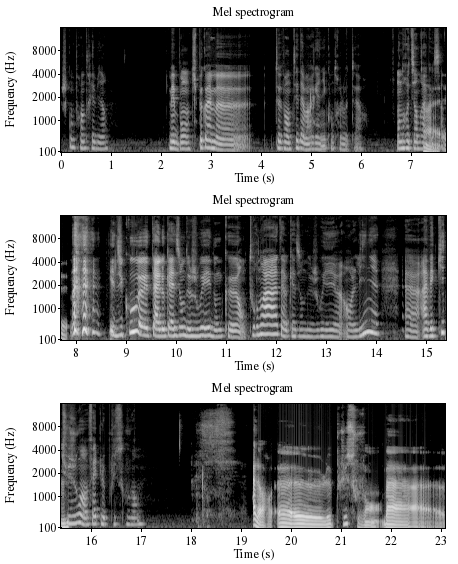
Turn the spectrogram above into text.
Je comprends très bien. Mais bon, tu peux quand même euh, te vanter d'avoir gagné contre l'auteur. On ne retiendra que ça. Et du coup, tu as l'occasion de jouer donc euh, en tournoi, tu as l'occasion de jouer euh, en ligne. Euh, avec qui tu Mhm. joues en fait le plus souvent? Alors, euh, le plus souvent, bah, euh,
